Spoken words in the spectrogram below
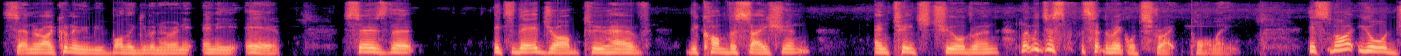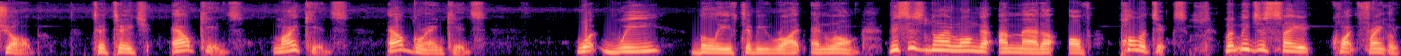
center, I couldn't even be bothered giving her any, any air, says that it's their job to have the conversation and teach children. Let me just set the record straight, Pauline. It's not your job to teach our kids, my kids, our grandkids, what we believe to be right and wrong. This is no longer a matter of politics. Let me just say it quite frankly.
